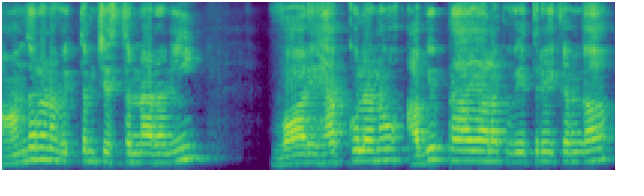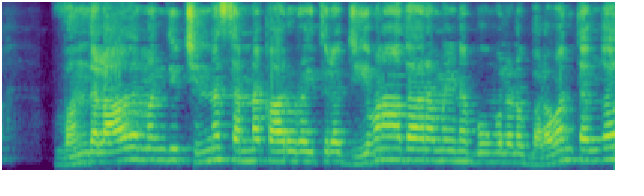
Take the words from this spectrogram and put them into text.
ఆందోళన వ్యక్తం చేస్తున్నారని వారి హక్కులను అభిప్రాయాలకు వ్యతిరేకంగా వందలాది మంది చిన్న సన్నకారు రైతుల జీవనాధారమైన భూములను బలవంతంగా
